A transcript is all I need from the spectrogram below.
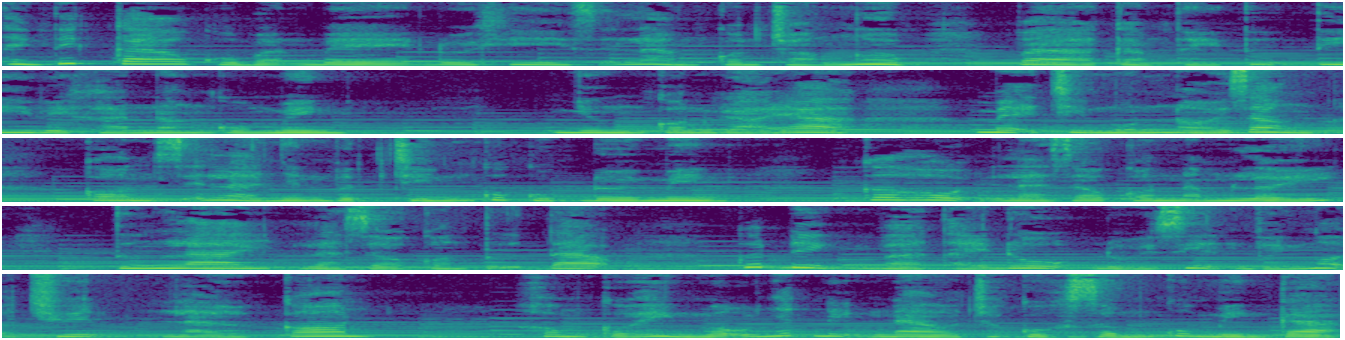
Thành tích cao của bạn bè đôi khi sẽ làm con choáng ngợp và cảm thấy tự ti về khả năng của mình – nhưng con gái à mẹ chỉ muốn nói rằng con sẽ là nhân vật chính của cuộc đời mình. Cơ hội là do con nắm lấy, tương lai là do con tự tạo. Quyết định và thái độ đối diện với mọi chuyện là ở con. Không có hình mẫu nhất định nào cho cuộc sống của mình cả.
